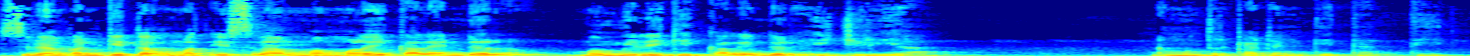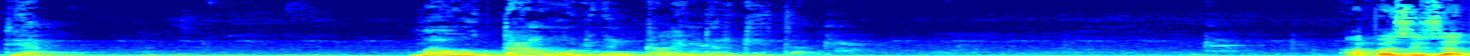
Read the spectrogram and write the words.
Sedangkan kita umat Islam memulai kalender memiliki kalender Hijriah. Namun terkadang kita tidak mau tahu dengan kalender kita. Apa sih Zat?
